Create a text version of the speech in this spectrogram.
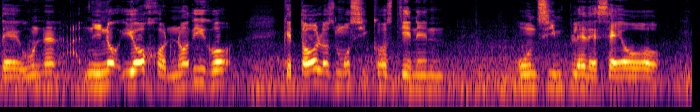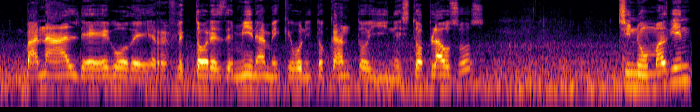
de una... Y, ojo, no digo que todos los músicos tienen un simple deseo banal de ego, de reflectores, de mírame qué bonito canto y necesito aplausos, sino más bien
